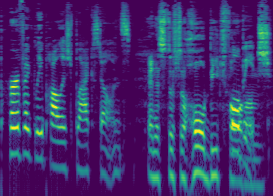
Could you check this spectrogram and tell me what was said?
perfectly polished black stones. And it's just a whole beach full Whole of them. beach.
